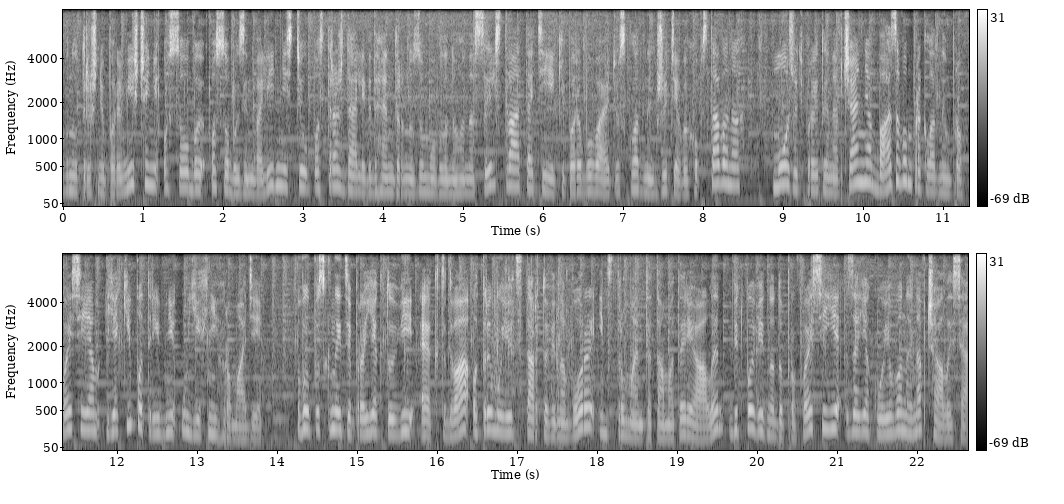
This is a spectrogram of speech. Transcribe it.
внутрішньо переміщені особи, особи з інвалідністю, постраждалі від гендерно зумовленого насильства та ті, які перебувають у складних життєвих обставинах, можуть пройти навчання базовим прикладним професіям, які потрібні у їхній громаді. Випускниці проєкту V-Act 2 отримують стартові набори, інструменти та матеріали відповідно до професії, за якою вони навчалися,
